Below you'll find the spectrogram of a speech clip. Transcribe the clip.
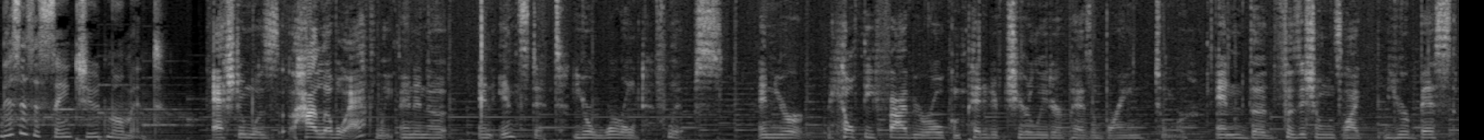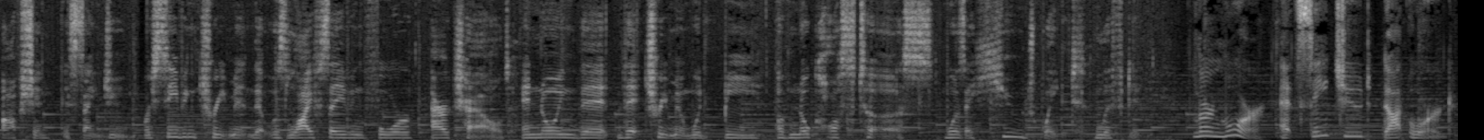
This is a St. Jude moment. Ashton was a high level athlete, and in a, an instant, your world flips. And your healthy five year old competitive cheerleader has a brain tumor. And the physician was like, Your best option is St. Jude. Receiving treatment that was life saving for our child and knowing that that treatment would be of no cost to us was a huge weight lifted. Learn more at stjude.org.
